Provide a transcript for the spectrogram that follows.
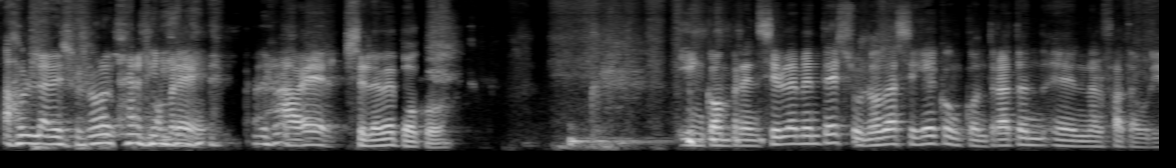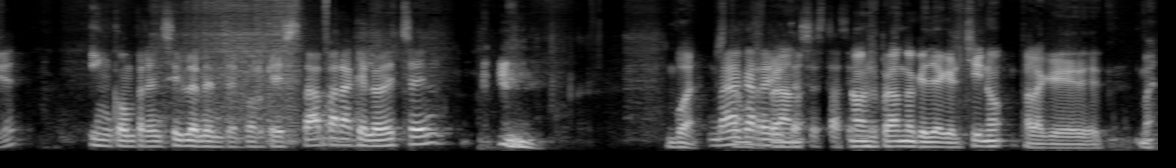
habla de su Hombre, a ver, Se le ve poco. Incomprensiblemente Sunoda sigue con contrato en, en Alfa Tauri, ¿eh? Incomprensiblemente, porque está para que lo echen. Bueno, Vaya estamos carreritas esperando, estamos que llegue el chino para que. Bueno.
